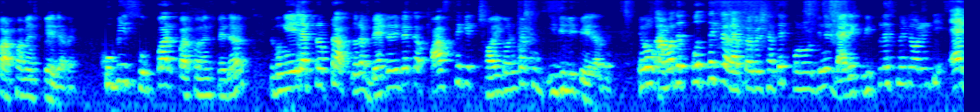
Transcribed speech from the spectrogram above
পারফরমেন্স পেয়ে যাবেন। খুবই সুপার পারফরমেন্স পেয়ে যাবেন। এবং এই ল্যাপটপটা আপনারা ব্যাটারি ব্যাকআপ পাঁচ থেকে ছয় ঘণ্টা খুব ইজিলি পেয়ে যাবেন। এবং আমাদের প্রত্যেকটা ল্যাপটপের সাথে পনেরো দিনের ডাইরেক্ট রিপ্লেসমেন্ট ওয়ারেন্টি এক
